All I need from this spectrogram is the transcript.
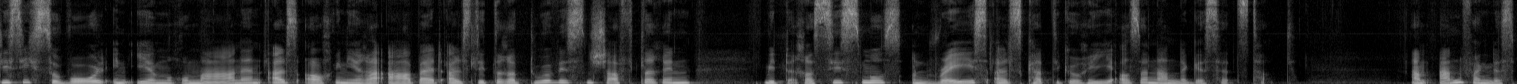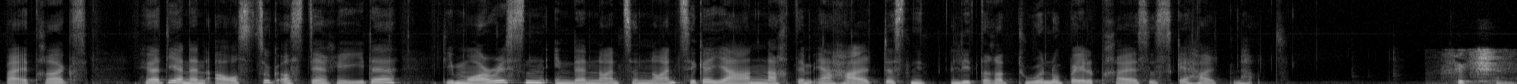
die sich sowohl in ihren Romanen als auch in ihrer Arbeit als Literaturwissenschaftlerin mit Rassismus und Race als Kategorie auseinandergesetzt hat. Am Anfang des Beitrags hört ihr einen Auszug aus der Rede, die Morrison in den 1990er Jahren nach dem Erhalt des Literaturnobelpreises gehalten hat. Fiction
